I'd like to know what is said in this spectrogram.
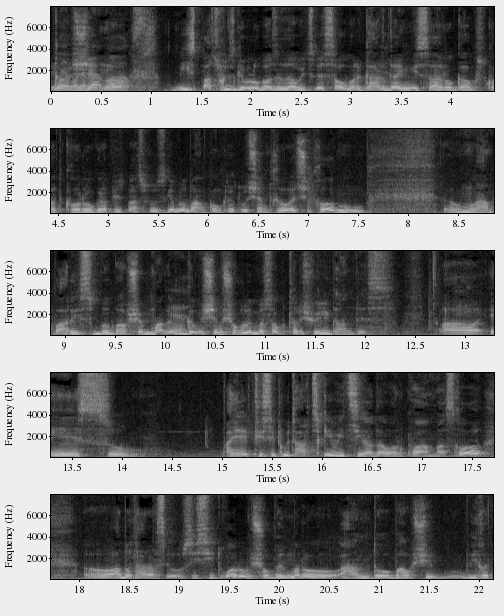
ეკა შენ ის პასუხისგებლობაზე დავიწყე საუბარი, გარდა იმისა, რომ გაქვს თქვა ქორეოგრაფიის პასუხისგებლობა ამ კონკრეტულ შემთხვევაში, ხო? ლამპარის ბავშვები, მაგრამ შემშობლებმა საკუთარი შვილი განდეს. აა ეს აი ერთი სიტყვით არც კი ვიცი რა დავარქვა ამას, ხო? ალბათ არ არსებობს ის სიტყვა, რომ შობელმა რომ ანდო ბავში ვიღაც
